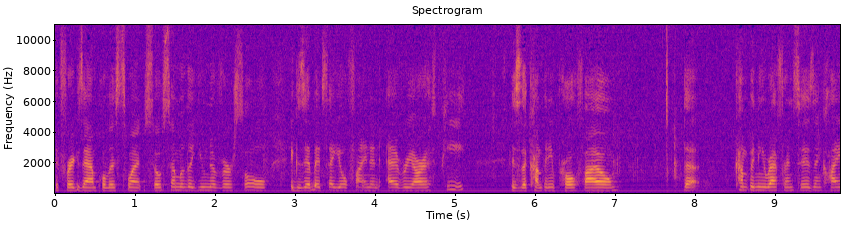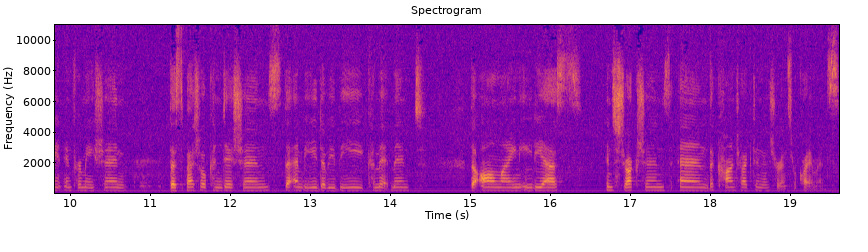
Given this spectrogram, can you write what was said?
Like for example, this one, so some of the universal exhibits that you'll find in every RFP is the company profile, the company references and client information, the special conditions, the MBEWB commitment, the online EDS instructions, and the contract and insurance requirements.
